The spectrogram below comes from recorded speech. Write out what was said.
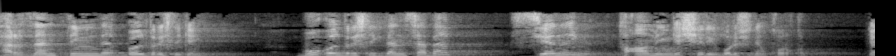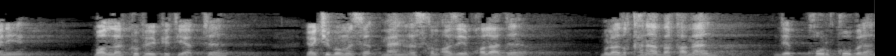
farzandingni o'ldirishliging. Bu o'ldirishlikdan sabab sening taomingga sherik bo'lishidan qo'rqib ya'ni bolalar ko'payib ketyapti yoki bo'lmasa man rizqim ozayib qoladi bularni qanaqa boqaman deb qo'rquv bilan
